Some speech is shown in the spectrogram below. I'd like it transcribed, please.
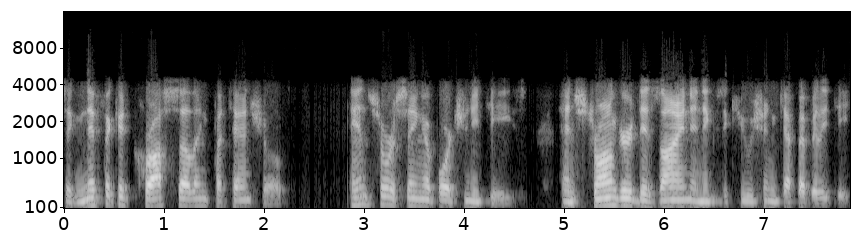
significant cross-selling potential, and sourcing opportunities, and stronger design and execution capabilities.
